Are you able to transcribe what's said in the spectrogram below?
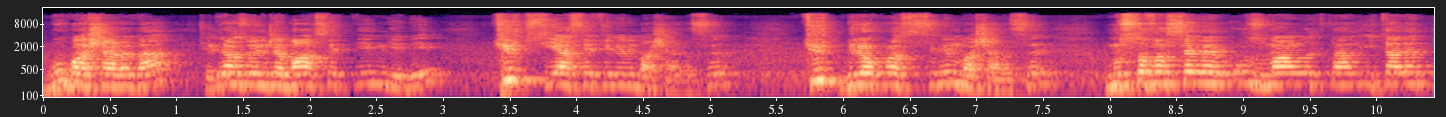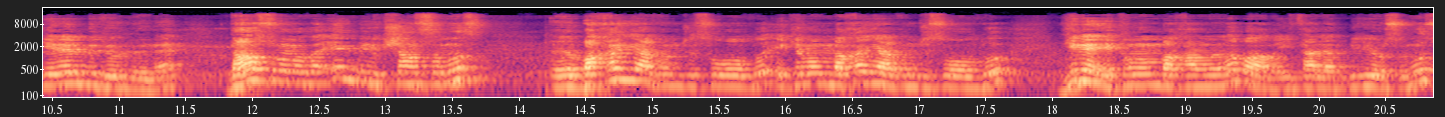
Bu başarıda biraz önce bahsettiğim gibi Türk siyasetinin başarısı, Türk bürokrasisinin başarısı, Mustafa Sever uzmanlıktan İthalat Genel Müdürlüğü'ne, daha sonra da en büyük şansımız e, bakan yardımcısı oldu, ekonomi bakan yardımcısı oldu. Yine ekonomi bakanlığına bağlı ithalat biliyorsunuz.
